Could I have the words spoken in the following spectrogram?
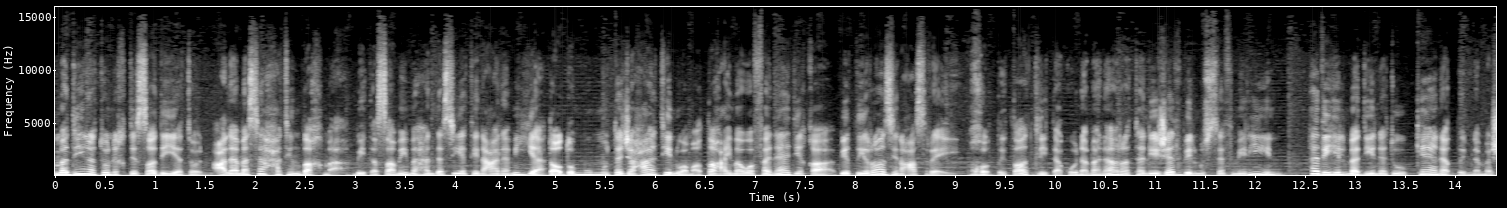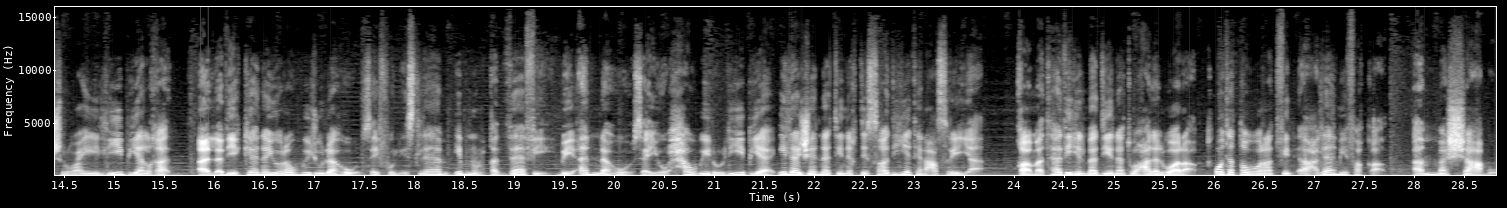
مدينة اقتصادية على مساحة ضخمة بتصاميم هندسية عالمية تضم منتجعات ومطاعم وفنادق بطراز عصري خططت لتكون منارة لجذب المستثمرين. هذه المدينة كانت ضمن مشروع ليبيا الغد الذي كان يروج له سيف الإسلام ابن القذافي بأنه سيحول ليبيا إلى جنة اقتصادية عصرية. قامت هذه المدينة على الورق وتطورت في الإعلام فقط. أما الشعب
